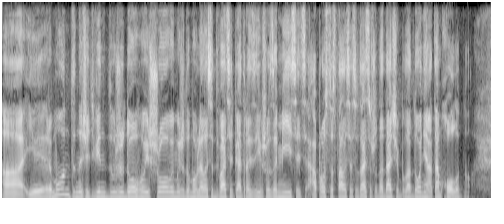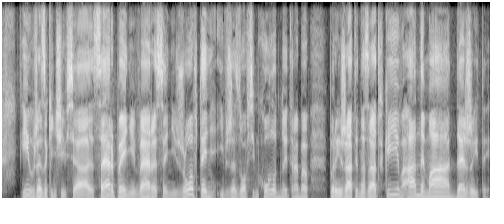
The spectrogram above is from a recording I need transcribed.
А, і ремонт, значить, він дуже довго йшов, і ми ж домовлялися 25 разів, що за місяць, а просто сталася ситуація, що на дачі була доня, а там холодно. І вже закінчився серпень, і вересень, і жовтень, і вже зовсім холодно, і треба переїжджати назад в Київ, а нема де жити.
